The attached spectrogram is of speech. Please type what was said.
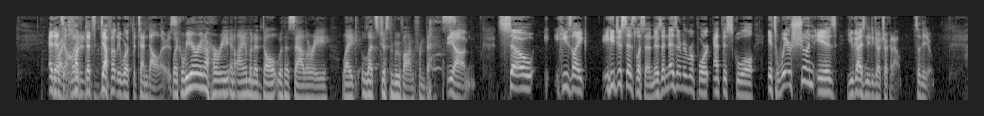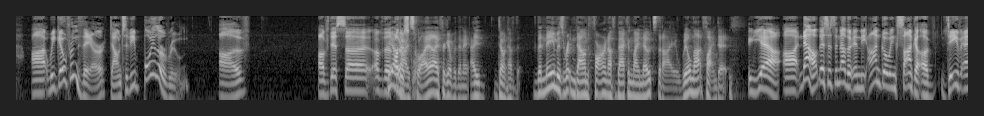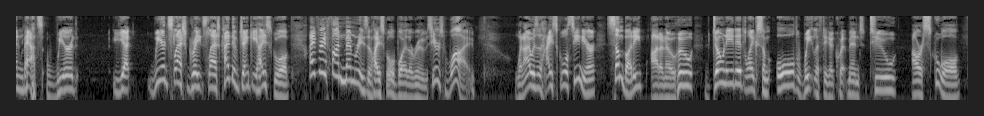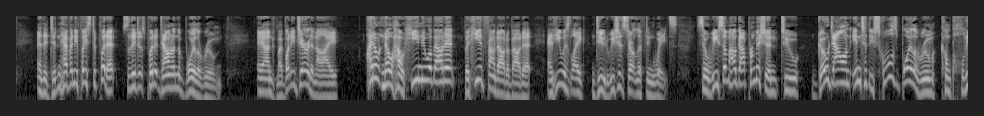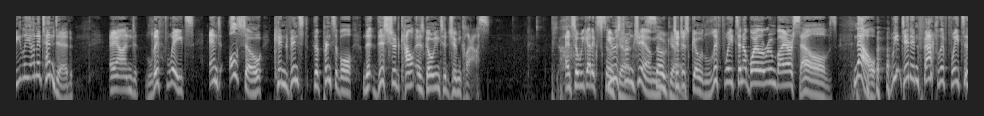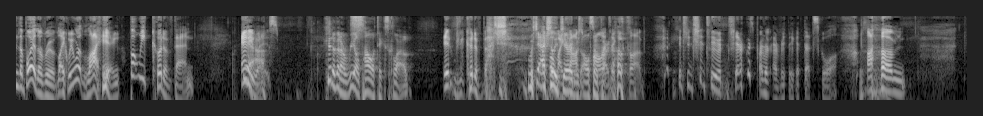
and that's Right, a hundred. like- that's definitely worth the ten dollars. Like we are in a hurry, and I am an adult with a salary. Like let's just move on from this. Yeah. So he's like, he just says, listen, there's a Nezare report at this school. It's where Shun is. You guys need to go check it out. So they do. Uh, we go from there down to the boiler room of of this uh, of the, the other other high school. school. I, I forget what the name. I don't have the the name is written down far enough back in my notes that I will not find it. Yeah. Uh, now, this is another in the ongoing saga of Dave and Matt's weird, yet weird slash great slash kind of janky high school. I have very fond memories of high school boiler rooms. Here's why. When I was a high school senior, somebody, I don't know who, donated like some old weightlifting equipment to our school, and they didn't have any place to put it, so they just put it down in the boiler room. And my buddy Jared and I, I don't know how he knew about it, but he had found out about it. And he was like, dude, we should start lifting weights. So we somehow got permission to go down into the school's boiler room completely unattended and lift weights and also convinced the principal that this should count as going to gym class. And so we got excused good. from gym So to just go lift weights in a boiler room by ourselves. Now, we did in fact lift weights in the boiler room. Like we weren't lying, but we could have been. Anyways, Could have been a real politics club, it could have been. which oh actually Oh Jared gosh, was also part of. Club. Dude, Jared was part of everything at that school. Um.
